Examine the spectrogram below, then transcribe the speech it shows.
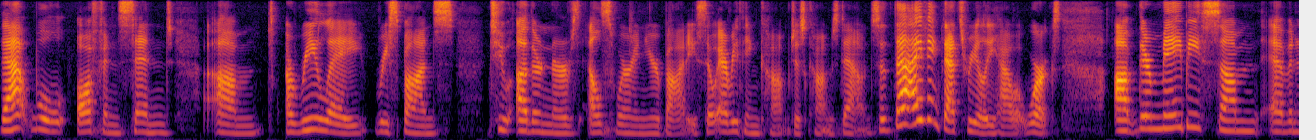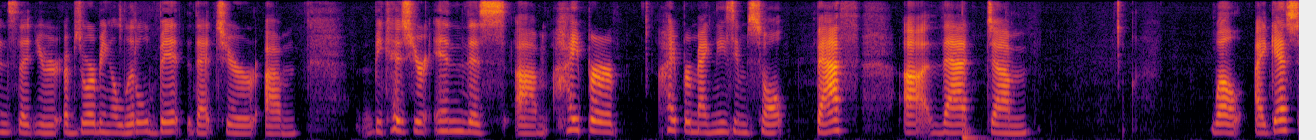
that will often send um, a relay response to other nerves elsewhere in your body. So everything calm, just calms down. So that I think that's really how it works. Um, there may be some evidence that you're absorbing a little bit that you're um, because you're in this um, hyper hyper magnesium salt bath uh, that um, well i guess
